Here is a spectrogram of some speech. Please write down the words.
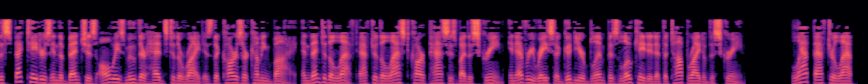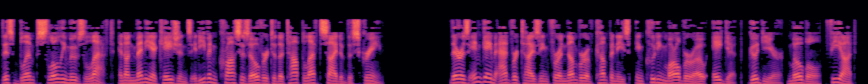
The spectators in the benches always move their heads to the right as the cars are coming by, and then to the left after the last car passes by the screen. In every race, a Goodyear blimp is located at the top right of the screen. Lap after lap, this blimp slowly moves left, and on many occasions it even crosses over to the top left side of the screen. There is in-game advertising for a number of companies, including Marlboro, Agip, Goodyear, Mobil, Fiat,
